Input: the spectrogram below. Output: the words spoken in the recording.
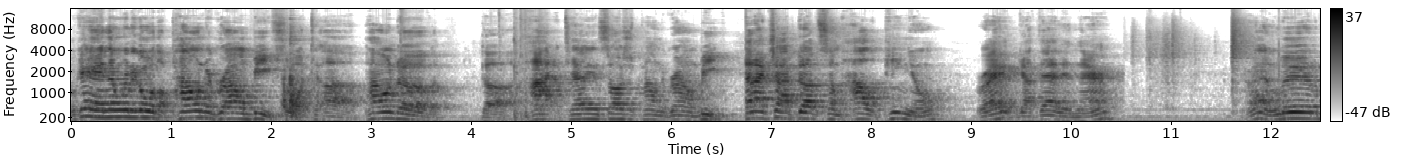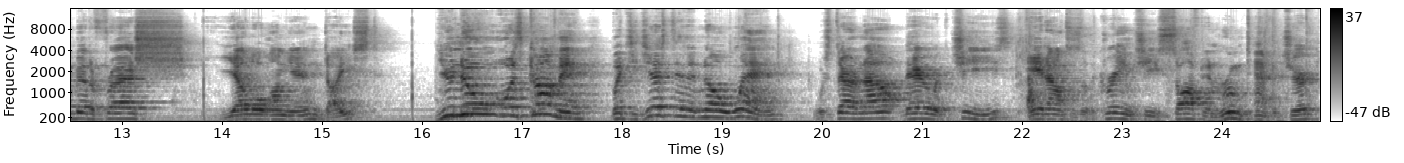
Okay, and then we're gonna go with a pound of ground beef. So a uh, pound of the hot Italian sausage, pound of ground beef. Then I chopped up some jalapeno, right? Got that in there. All right, a little bit of fresh yellow onion, diced. You knew it was coming, but you just didn't know when. We're starting out there with the cheese, eight ounces of the cream cheese, soft and room temperature,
